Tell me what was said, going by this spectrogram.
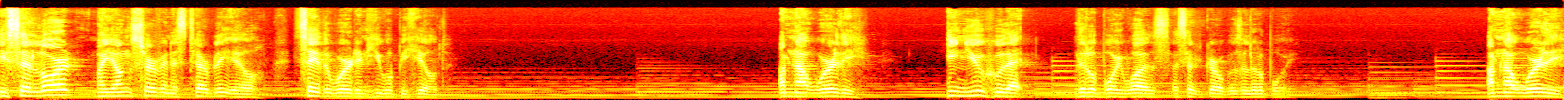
He said, Lord, my young servant is terribly ill. Say the word, and he will be healed. I'm not worthy. He knew who that little boy was. I said, girl, was a little boy. I'm not worthy.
